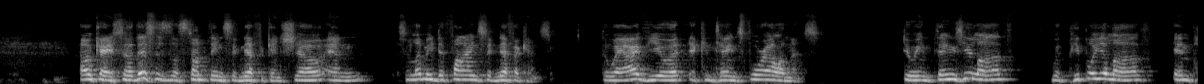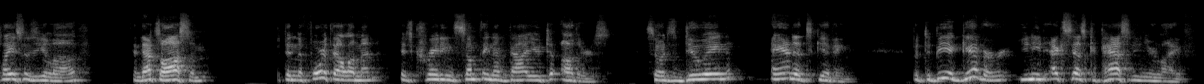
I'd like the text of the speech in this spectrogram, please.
okay. So this is a something significant show. And so let me define significance. The way I view it, it contains four elements doing things you love, with people you love, in places you love, and that's awesome. But then the fourth element is creating something of value to others. So it's doing and it's giving. But to be a giver, you need excess capacity in your life.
